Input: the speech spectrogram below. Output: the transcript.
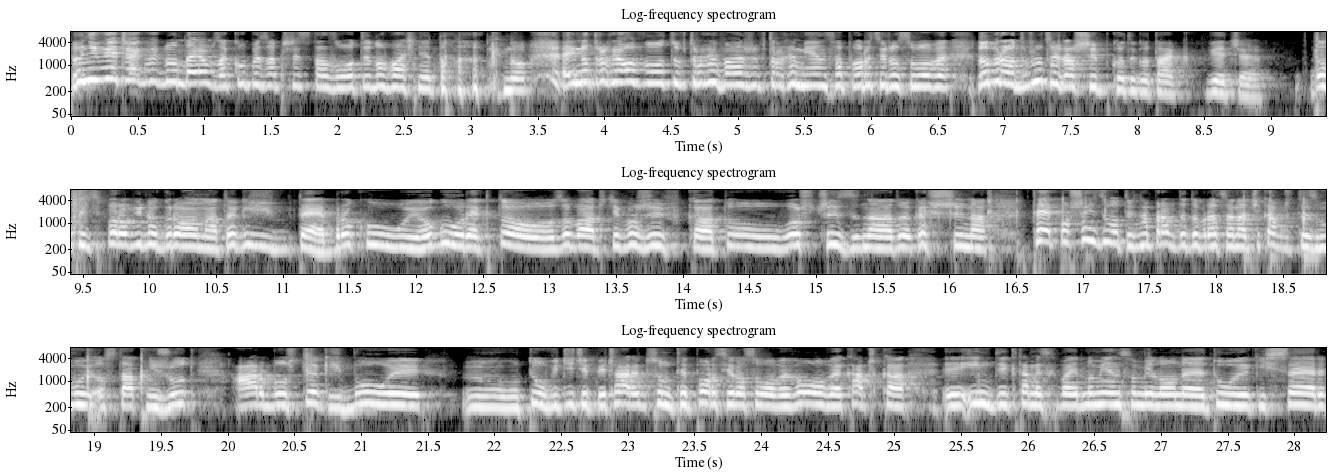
No nie wiecie, jak wyglądają zakupy za 300 zł? No właśnie tak, no. Ej, no trochę owoców, trochę warzyw, trochę mięsa, porcje rosołowe. Dobra, odwrócę na szybko, tylko tak, wiecie. Dosyć sporo winogrona, to jakieś te brokuły, ogórek, to zobaczcie, warzywka, tu woszczyzna, tu jakaś szyna. Te po 6 zł, naprawdę dobra cena. Ciekawe, że to jest mój ostatni rzut. Arbuz, tu jakieś buły, mm, tu widzicie pieczary, tu są te porcje rosołowe, wołowe, kaczka, y, indyk, tam jest chyba jedno mięso mielone, tu jakiś ser,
